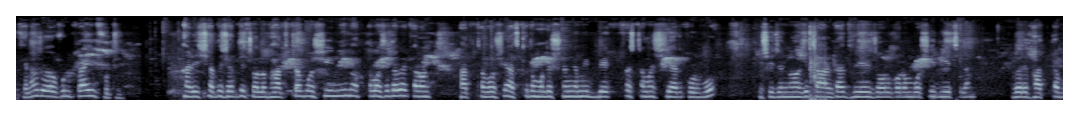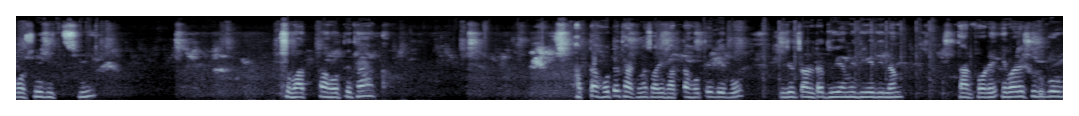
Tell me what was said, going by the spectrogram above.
এখানেও জবা ফুল প্রায়ই ফোটে। আর এর সাথে সাথে চলো, ভাতটা বসিয়ে নিই, ভাতটা বসাতে হবে, কারণ ভাতটা বসে আজকে তোমাদের সঙ্গে আমি ব্রেকফাস্ট আমার শেয়ার করব। তো সেই জন্য আগে চালটা ধুয়ে জল গরম বসিয়ে দিয়েছিলাম। এবারে ভাতটা বসিয়ে দিচ্ছি। তো ভাতটা হতে থাক। ভাতটা হতে থাক না সরি ভাতটা হতে দেবো। যে চালটা ধুয়ে আমি দিয়ে দিলাম। তারপরে এবারে শুরু করব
